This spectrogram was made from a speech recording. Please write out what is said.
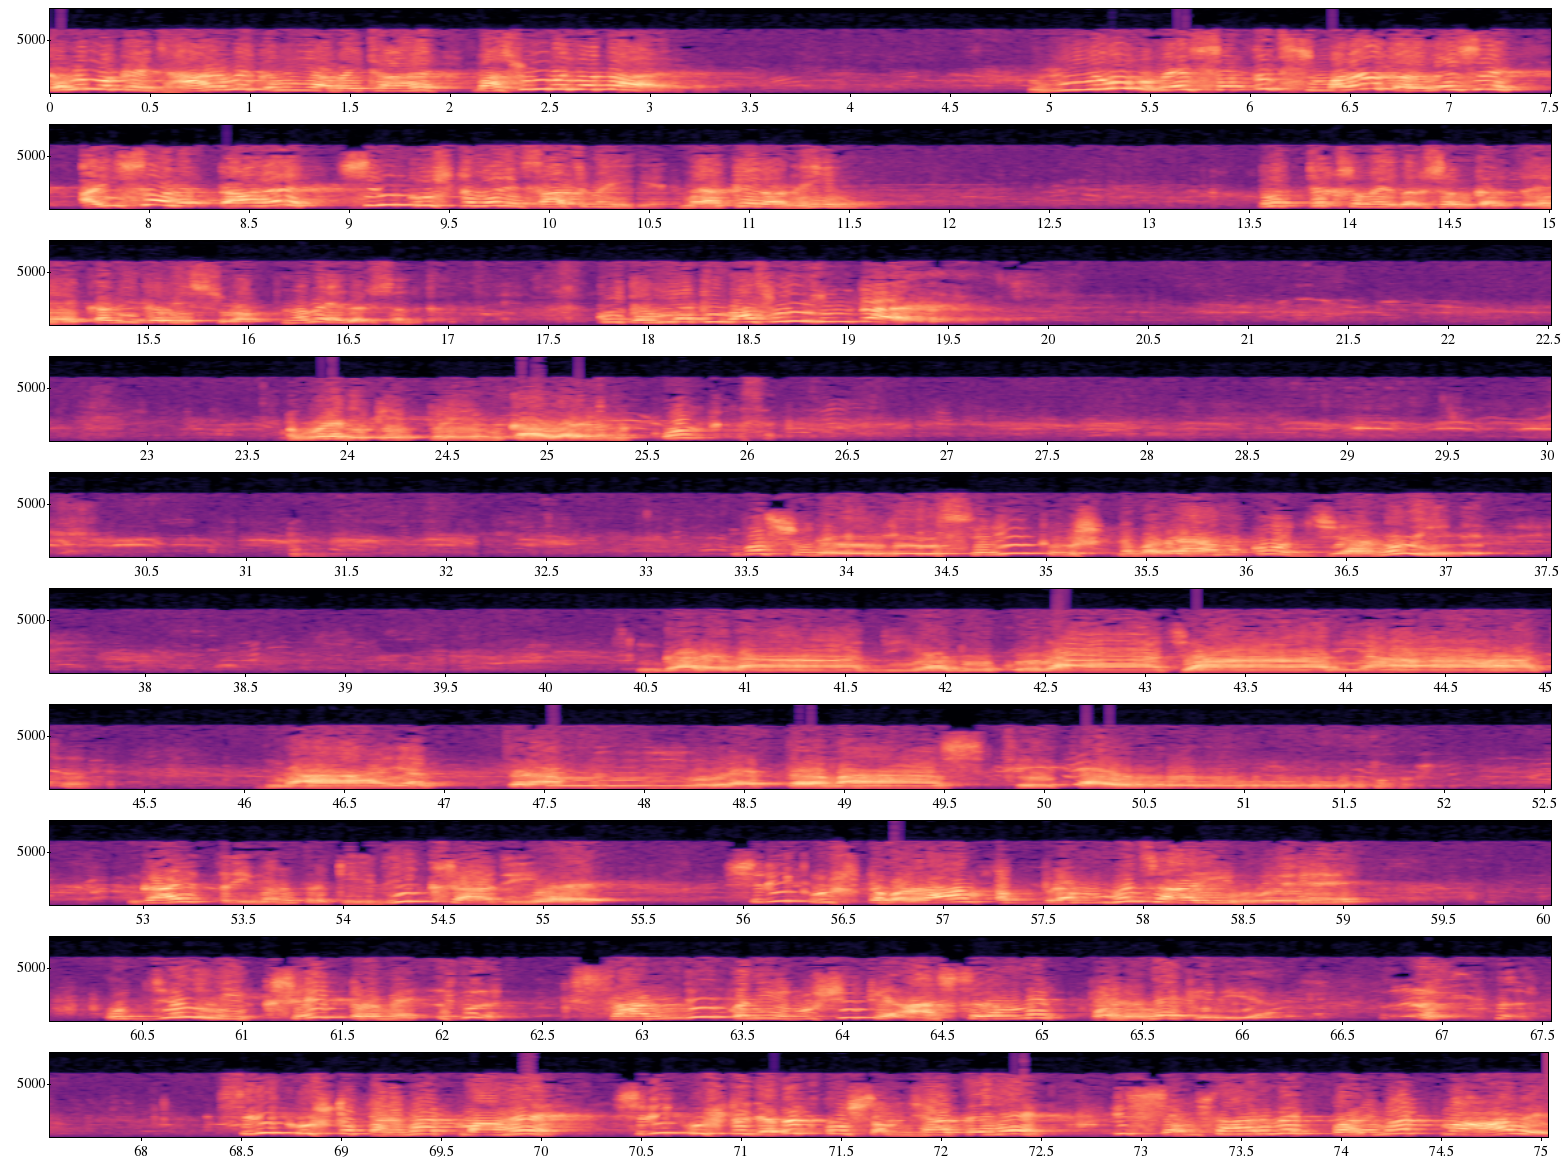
कदम के झाड़ में कन्हैया बैठा है, बांसुरी बजाता है। वियोग में सतत स्मरण करने से ऐसा लगता है श्री कृष्ण मेरे साथ में ही है, मैं अकेला नहीं हूँ। प्रत्यक्ष में दर्शन करते हैं कभी कभी स्वप्न में दर्शन करते हैं। कोई कन्हैया की बांसुरी सुनता है? व्रज के प्रेम का वर्णन कौन कर सकता वसुदेव जी श्री कृष्ण बलराम को जनु ही देते गर्गाद्यदुकुलाचार्यात गायत्रम व्रतमास्थित। गायत्री मंत्र की दीक्षा दी है। श्री कृष्ण बलराम अब ब्रह्मचारी हुए हैं। उज्जैनी क्षेत्र में सांदीपनी ऋषि के आश्रम में पढ़ने के लिए। श्री कृष्ण परमात्मा है। श्री कृष्ण जगत को समझाते हैं। इस संसार में परमात्मा आवे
